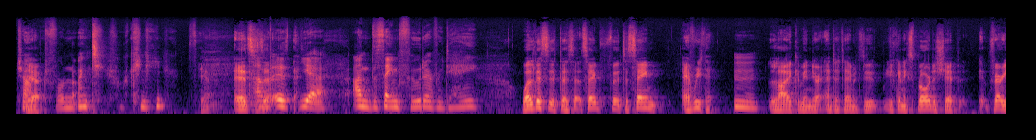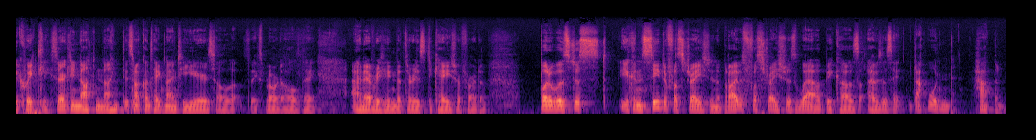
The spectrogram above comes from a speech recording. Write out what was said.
trapped Yeah. for 90 fucking years. Yeah, it's And it, yeah, and the same food every day. Well, this is the same food, the same everything. Mm. Like, I mean, your entertainment, you, can explore the ship very quickly. Certainly not in 90, it's not going to take 90 years to explore the whole thing and everything that there is to cater for them. But it was just, you can see the frustration, but I was frustrated as well because I was just saying that wouldn't happen.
